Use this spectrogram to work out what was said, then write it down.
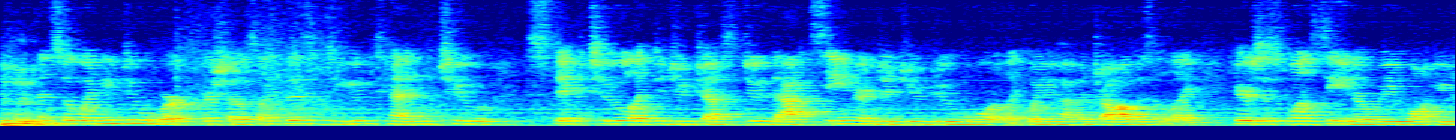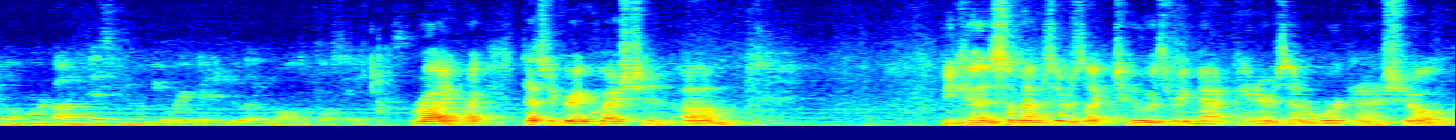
Mm-hmm. And so when you do work for shows like this, do you tend to stick to, like, did you just do that scene or did you do more? Like when you have a job, is it like, here's this one scene or we want you to work on this movie where you're gonna do like multiple scenes? Right, right. That's a great question. Um, because sometimes there's like two or three matte painters that are working on a show.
